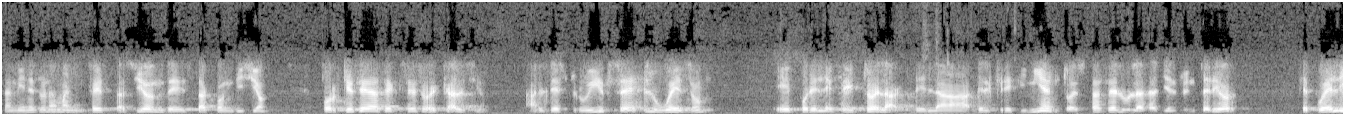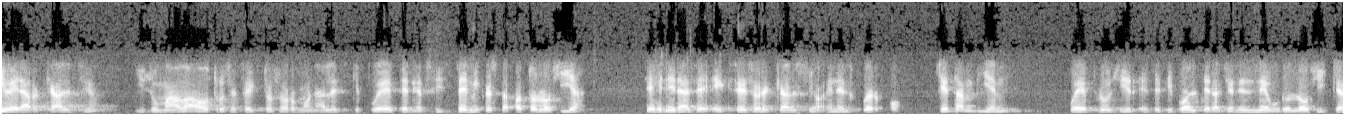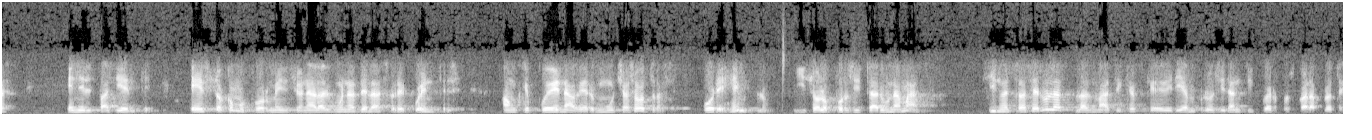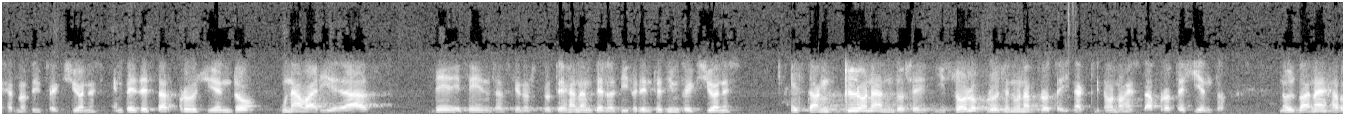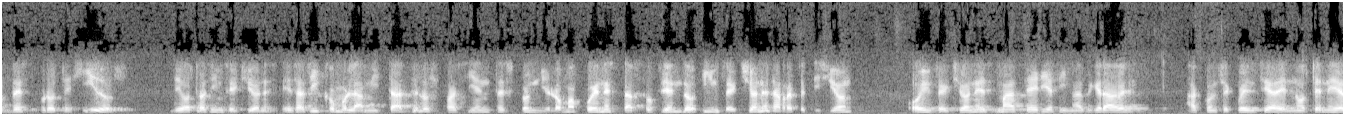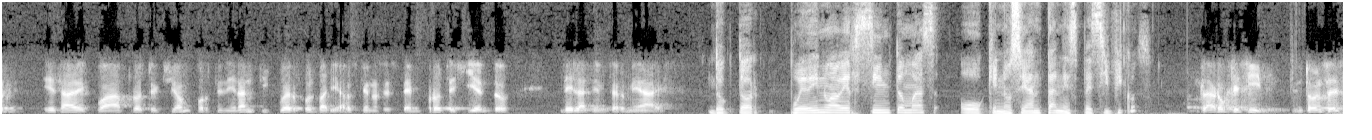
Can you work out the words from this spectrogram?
también es una manifestación de esta condición. ¿Por qué se hace exceso de calcio? Al destruirse el hueso, eh, por el efecto de la, de la, del crecimiento de estas células allí en su interior, se puede liberar calcio y sumado a otros efectos hormonales que puede tener sistémico esta patología, se genera ese exceso de calcio en el cuerpo que también puede producir este tipo de alteraciones neurológicas en el paciente. Esto como por mencionar algunas de las frecuentes, aunque pueden haber muchas otras. Por ejemplo, y solo por citar una más, si nuestras células plasmáticas que deberían producir anticuerpos para protegernos de infecciones, en vez de estar produciendo una variedad de defensas que nos protejan ante las diferentes infecciones, están clonándose y solo producen una proteína que no nos está protegiendo, nos van a dejar desprotegidos de otras infecciones. Es así como la mitad de los pacientes con mieloma pueden estar sufriendo infecciones a repetición o infecciones más serias y más graves a consecuencia de no tener esa adecuada protección por tener anticuerpos variados que nos estén protegiendo de las enfermedades. Doctor, ¿puede no haber síntomas o que no sean tan específicos? Claro que sí. Entonces,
